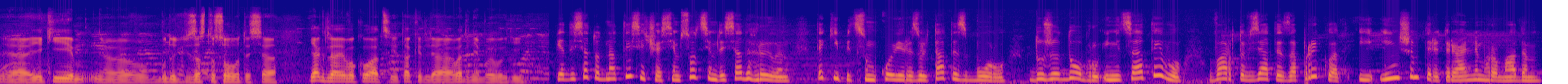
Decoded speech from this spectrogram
Е, Які е, будуть застосовуватися як для евакуації, так і для ведення бойових дій. 51 тисяча 770 гривень. Такі підсумкові результати збору. Дуже добру ініціативу варто взяти за приклад і іншим територіальним громадам.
